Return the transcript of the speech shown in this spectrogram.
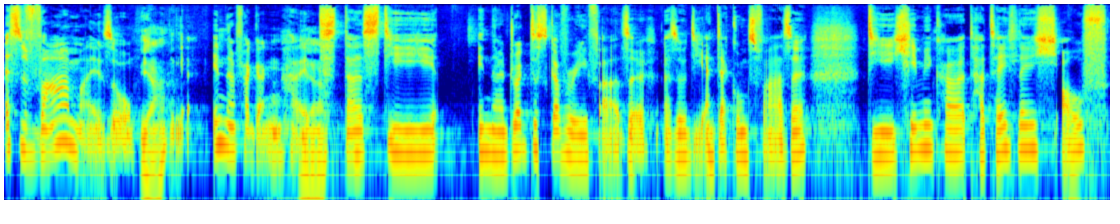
Es war mal so ja. in der Vergangenheit, ja. dass die in der Drug Discovery Phase, also die Entdeckungsphase, die Chemiker tatsächlich auf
